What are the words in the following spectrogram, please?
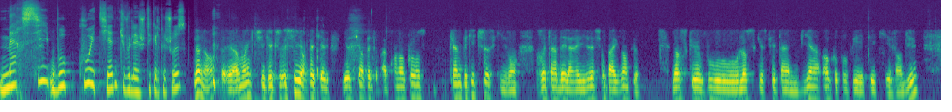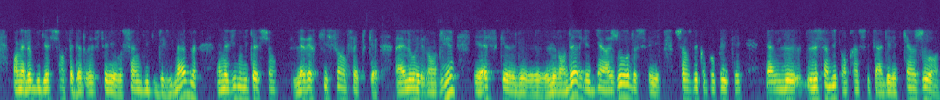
Merci beaucoup, Étienne. Tu voulais ajouter quelque chose? Non, non, à moins que tu aies quelque chose aussi. En fait, il y, a aussi en fait, à prendre en compte plein de petites choses qui vont retarder la réalisation. Par exemple, lorsque, vous, lorsque c'est un bien en copropriété qui est vendu, on a l'obligation en fait d'adresser au syndic de l'immeuble un avis de mutation, l'avertissant en fait qu'un lot est vendu et est-ce que le, le, vendeur il est bien à jour de ses charges de copropriété? Le, le syndic en principe a un délai de 15 jours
